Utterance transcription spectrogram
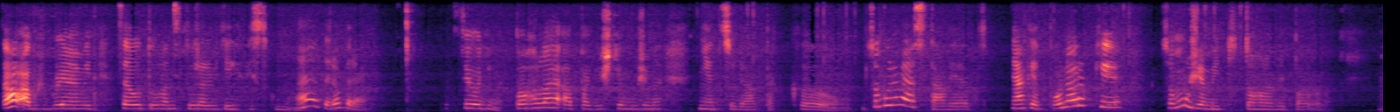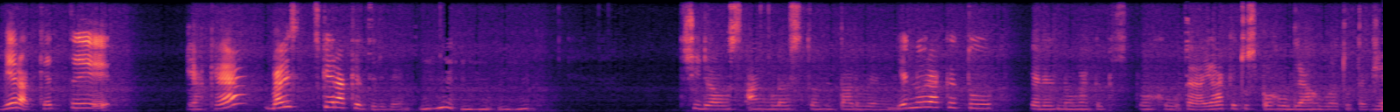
To a už budeme mít celou tuhle tu řadu těch výzkumů. Ne, to je dobré. Tak si hodíme tohle a pak ještě můžeme něco dát. Tak eh, co budeme stavět? Nějaké ponorky? Co může mít tohle vypalovat? Dvě rakety Jaké? Balistické rakety dvě. Mhm, mhm, mhm. Třídal z Angles to vypadlo jen jednu raketu, jednu raketu s plochou, teda je raketu s plochou dráhu letu, takže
